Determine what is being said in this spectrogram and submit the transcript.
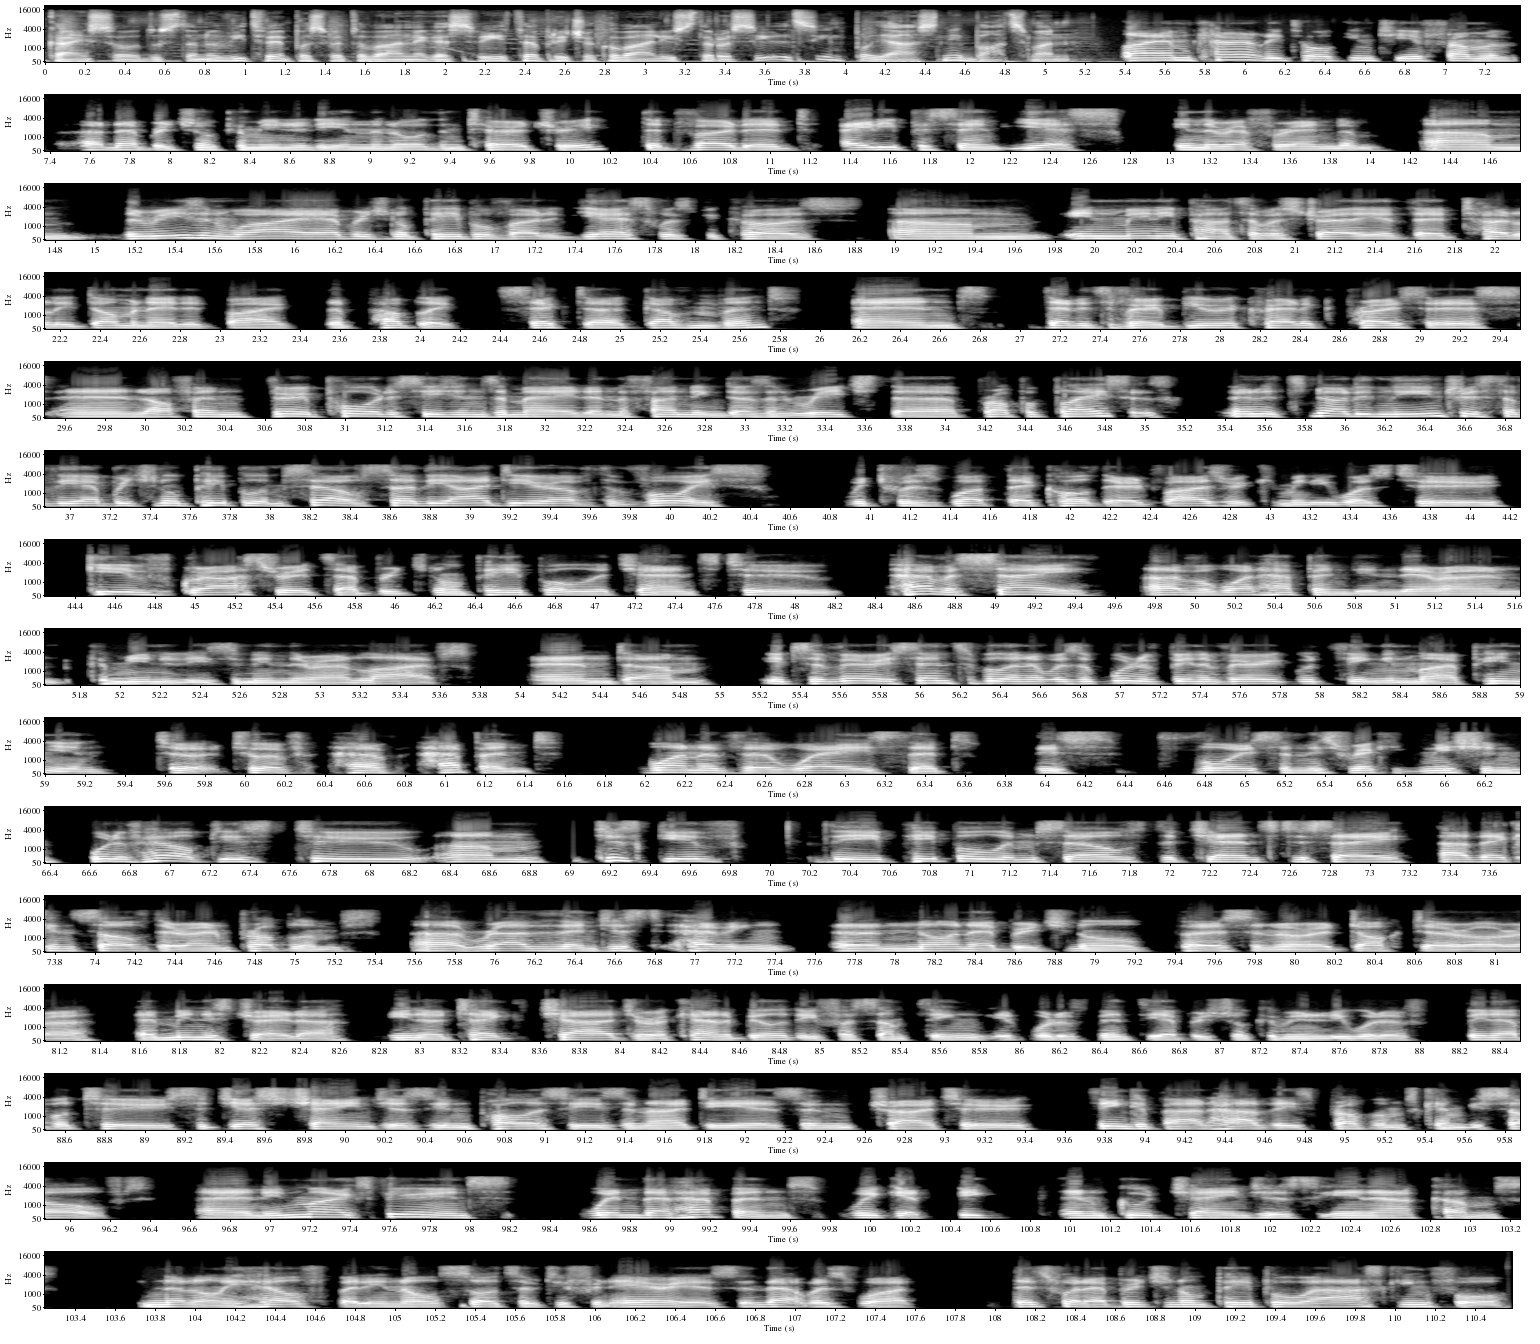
Kaj so od ustanovitve posvetovalnega sveta pričakovali staroseljci, pojasni Botsman. I am currently talking to you from a, an Aboriginal community in the Northern Territory that voted 80% yes in the referendum. Um, the reason why Aboriginal people voted yes was because um, in many parts of Australia, they're totally dominated by the public sector, government, and that it's a very bureaucratic process and often very poor decisions are made and the funding doesn't reach the proper places. And it's not in the interest of the Aboriginal people themselves. So the idea of the voice which was what they called their advisory committee, was to give grassroots Aboriginal people the chance to have a say over what happened in their own communities and in their own lives. And um, it's a very sensible, and it was it would have been a very good thing, in my opinion, to to have have happened. One of the ways that this voice and this recognition would have helped is to um, just give the people themselves the chance to say how they can solve their own problems uh, rather than just having a non-aboriginal person or a doctor or a administrator you know take charge or accountability for something. It would have meant the aboriginal community would have been able to suggest changes in policies and ideas and try to think about how these problems can be solved. And in my experience when that happens, we get big and good changes in outcomes, not only health, but in all sorts of different areas. And that was what that's what Aboriginal people were asking for.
